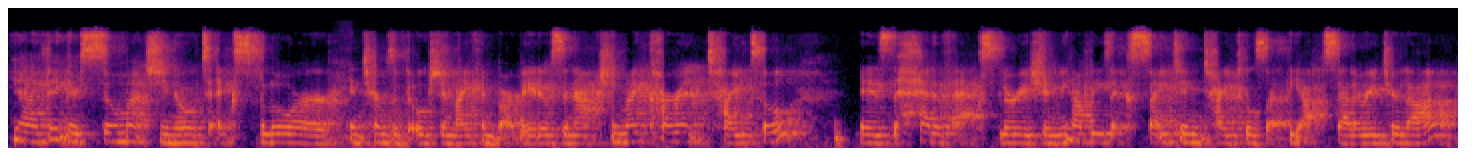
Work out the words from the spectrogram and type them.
Yeah, I think there's so much, you know, to explore in terms of the ocean life in Barbados. And actually, my current title is the head of exploration. We have these exciting titles at the Accelerator Lab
